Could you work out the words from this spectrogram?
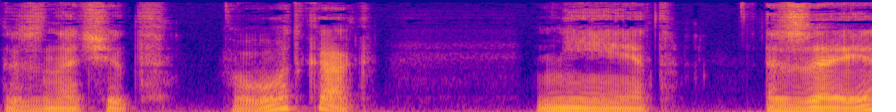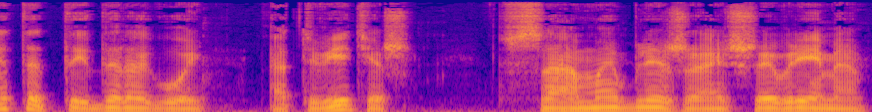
Значит, вот как? Нет, за это ты, дорогой, ответишь в самое ближайшее время.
